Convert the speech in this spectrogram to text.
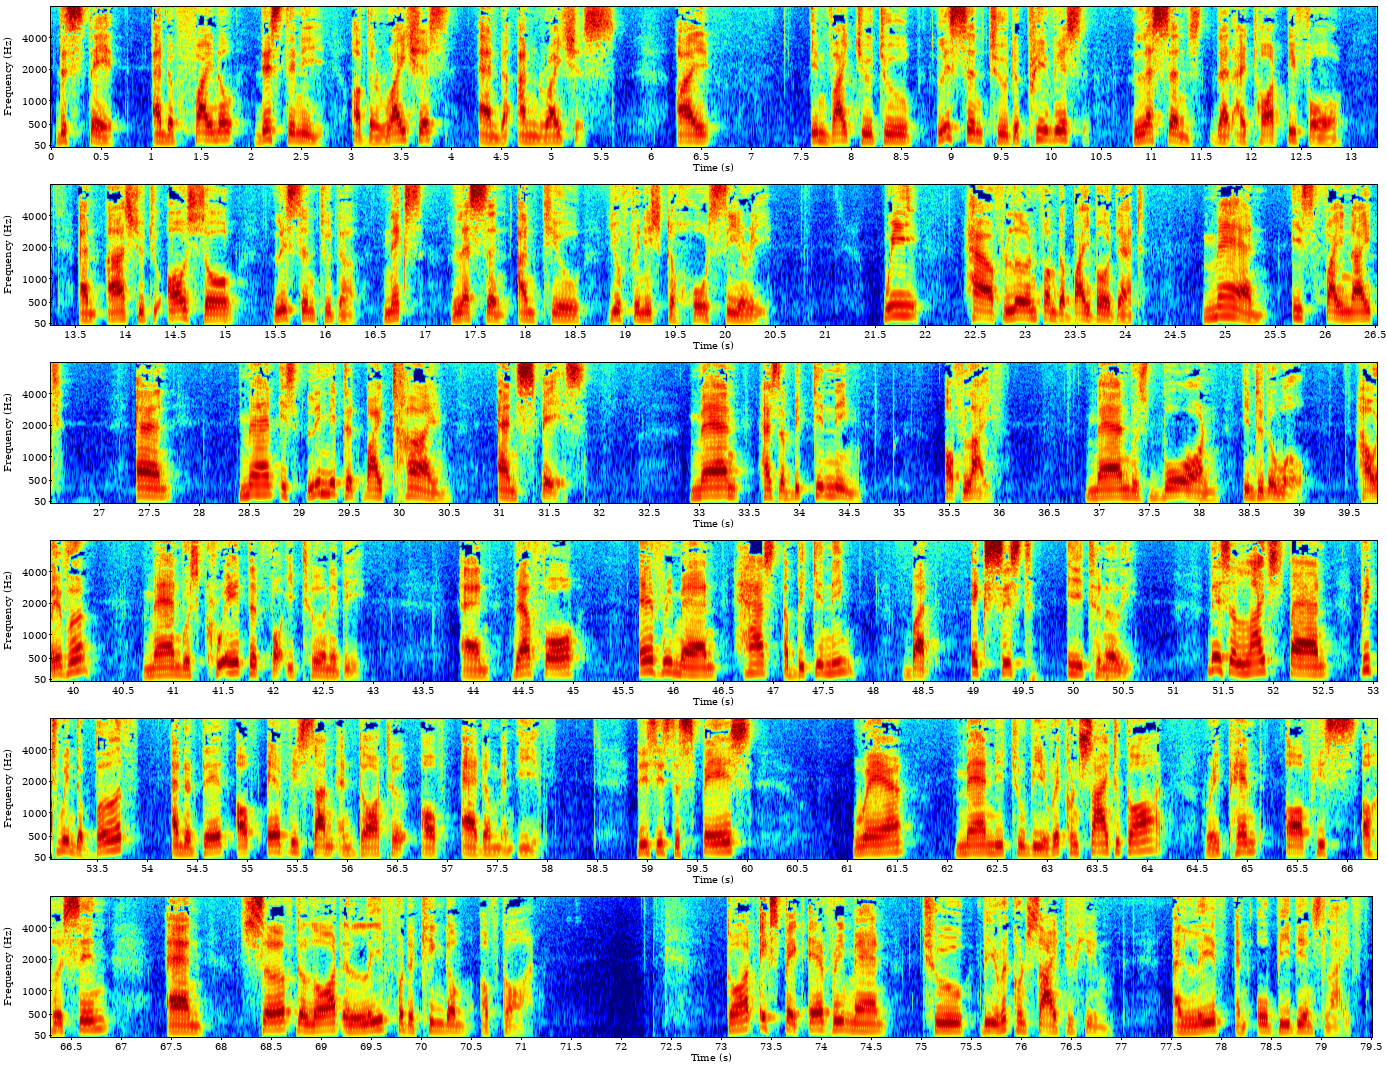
the state, and the final destiny of the righteous and the unrighteous. I invite you to listen to the previous lessons that I taught before and ask you to also listen to the next lesson until you finish the whole series. We have learned from the Bible that man is finite and man is limited by time and space. Man has a beginning of life. Man was born into the world. However, man was created for eternity and therefore every man has a beginning but exists eternally. There's a lifespan between the birth and the death of every son and daughter of Adam and Eve. This is the space where man need to be reconciled to God, repent of his or her sin, and serve the Lord and live for the kingdom of God. God expects every man to be reconciled to Him and live an obedient life.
